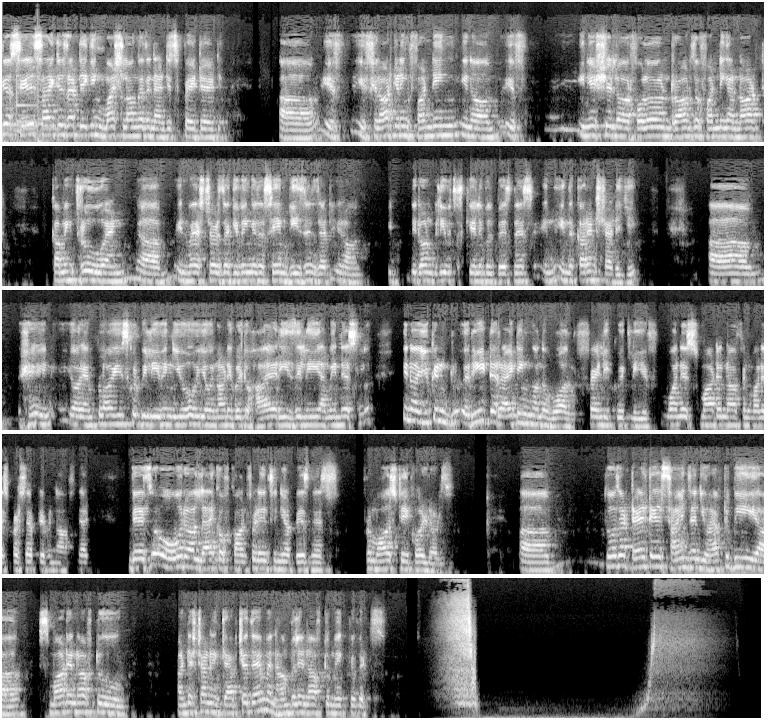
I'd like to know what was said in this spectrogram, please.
your sales cycles are taking much longer than anticipated, uh, if if you're not getting funding, you know, if initial or follow-on rounds of funding are not coming through, and um, investors are giving you the same reasons that you know they don't believe it's a scalable business in in the current strategy. Um, your employees could be leaving you. You're not able to hire easily. I mean, there's you know you can read the writing on the wall fairly quickly if one is smart enough and one is perceptive enough that there's overall lack of confidence in your business from all stakeholders. Uh, those are telltale signs, and you have to be uh, smart enough to understand and capture them and humble enough to make pivots.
